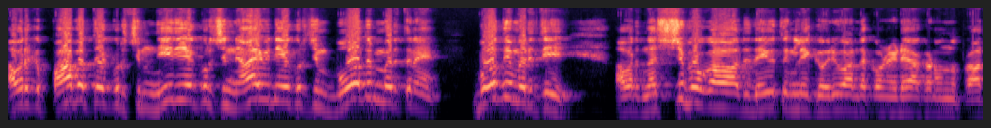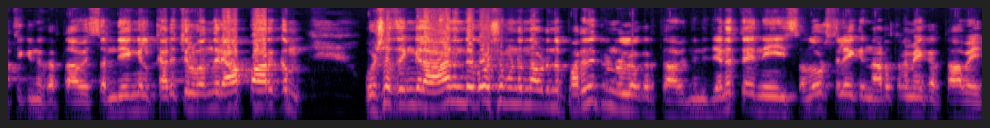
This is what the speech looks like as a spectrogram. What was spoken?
അവർക്ക് പാപത്തെക്കുറിച്ചും നീതിയെക്കുറിച്ചും ന്യായവിധിയെക്കുറിച്ചും ബോധം വരുത്തണേ. ബോധ്യം വരുത്തി അവർ നശിച്ചു പോകാതെ ദൈവത്തിലേക്ക് വരുവാൻ തക്കവണ്ണം ഇടയാക്കണമെന്ന് പ്രാർത്ഥിക്കുന്നു കർത്താവ്. സന്ധ്യങ്ങൾ കരച്ചിൽ വന്ന രാപ്പാർക്കും ഉഷസെങ്കിൽ ആനന്ദഘോഷമുണ്ടെന്ന് അവിടുന്ന് പറഞ്ഞിട്ടുണ്ടല്ലോ കർത്താവ്. നിന്റെ ജനത്തെ നീ സന്തോഷത്തിലേക്ക് നടത്തണമേ കർത്താവെ.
